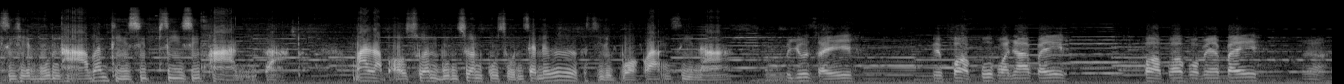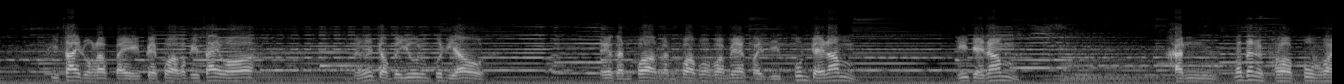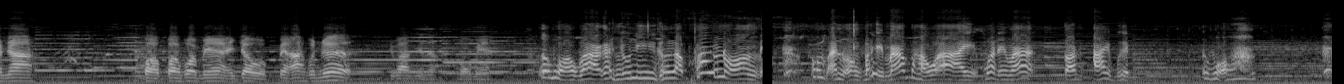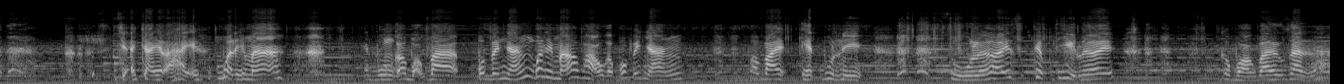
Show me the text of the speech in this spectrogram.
สิเฮ็ดบุญหาวันที่สิบสี่สิบห้านี่ก็มารับเอาส่วนบุญส่วนกุศลซะเด้อก็สิได้บอกวาจั่งสินะไปอยุ่ใส่ ไปพ่อปู่พ่อยาไปพ่อพ่อพ่อแม่ไปพี่ไส้ดวงเราไป ไปพ่อกับพี่ไส้บ่หรือจะไปอยู่ผู้เดียวเออกันพ่อกันพ่อพ่อพ่อแม่คอยสิภูมิใจน้ำดีใจน้ำคันว่าท่านพ่อปู่พ่อยาพ่อพ่อพ่อแม่ให้เจ้าไปหาเพิ่นเด้อที่ว่าสินะบอกแม่ก็บอกว่ากันอยู่นี่ก็หลับฟังน้องผมอันอ่อกไปมาเผาอายว่าได้มาตอนอายเบิด ก็บอกว่าเสียใจหลายบ่ได้มาเฮ็ดบุญก็บอกว่าบ่เป็นหยังบ่ได้มาเผากับบ่เป็นหยังเพรายเฮ็ดบุญนี่สูเลยเต็มที่เลย ก็บอกว่าจังซั่นล่ะ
